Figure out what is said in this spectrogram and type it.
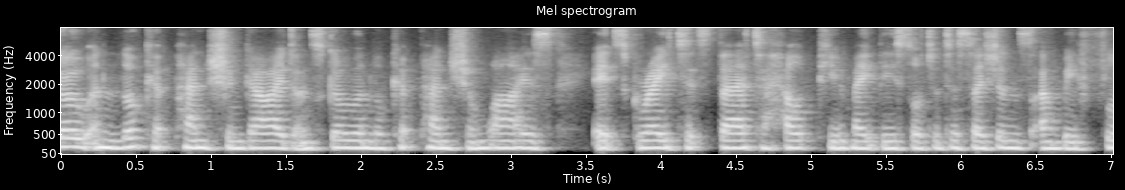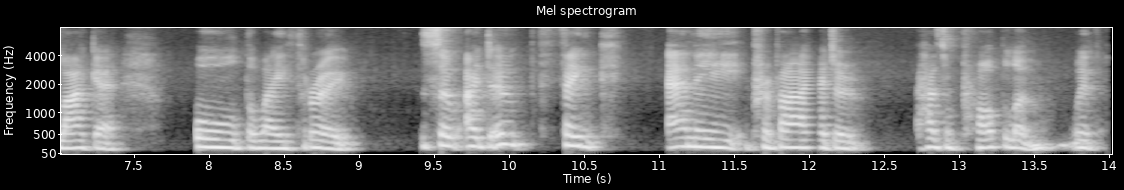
go and look at pension guidance, go and look at pension wise. It's great, it's there to help you make these sort of decisions, and we flag it all the way through. So I don't think any provider has a problem with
